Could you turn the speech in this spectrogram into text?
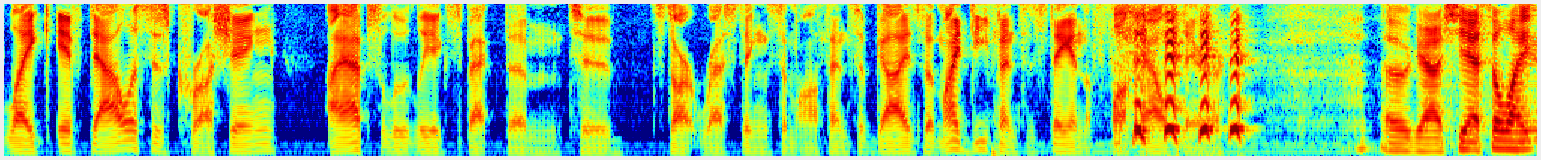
Like, if Dallas is crushing, I absolutely expect them to start resting some offensive guys, but my defense is staying the fuck out there. Oh gosh, yeah. So like,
